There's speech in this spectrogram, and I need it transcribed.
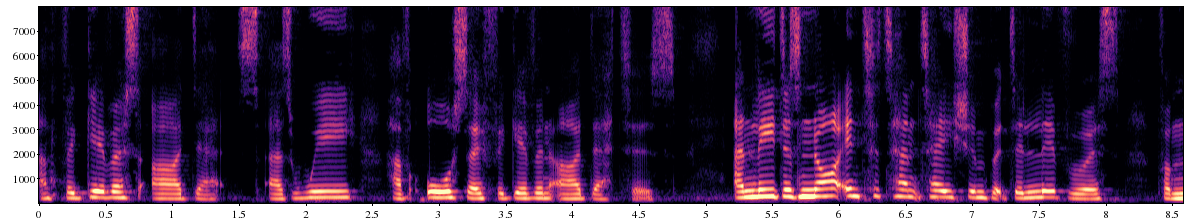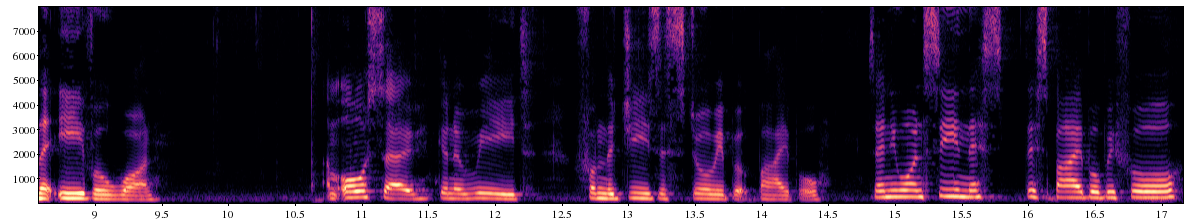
and forgive us our debts, as we have also forgiven our debtors. And lead us not into temptation, but deliver us from the evil one. I'm also going to read from the Jesus Storybook Bible. Has anyone seen this, this Bible before?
